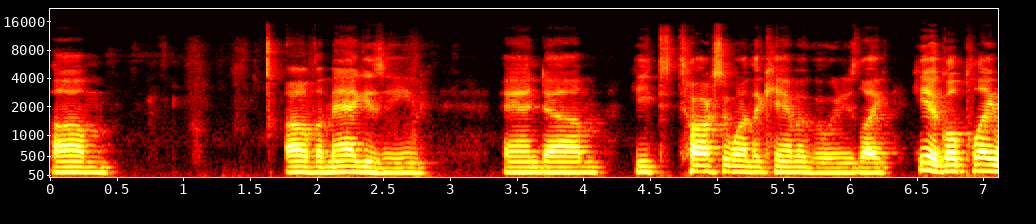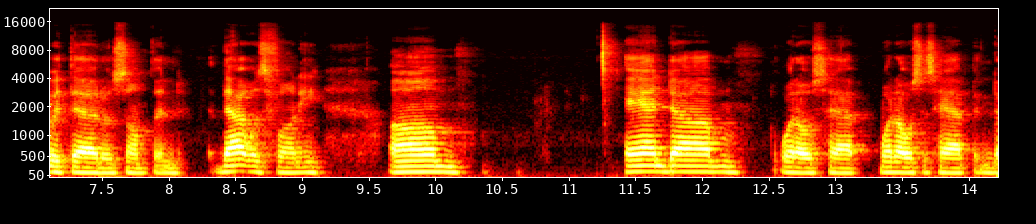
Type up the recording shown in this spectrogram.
um, of a magazine, and um, he talks to one of the camera crew, and he's like, "Here, go play with that" or something. That was funny. Um, and um, what else hap- What else has happened?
